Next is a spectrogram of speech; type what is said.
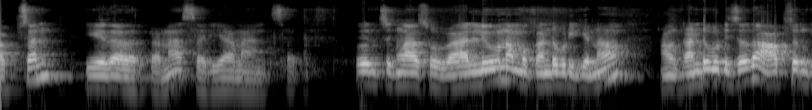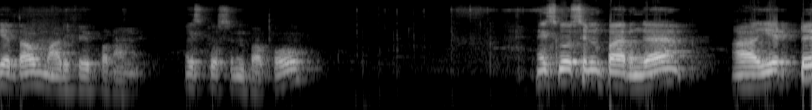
ஆப்ஷன் ஏதாவது இருக்கான சரியான ஆன்சர் புரிஞ்சுங்களா? ஸோ வேல்யூ நம்ம கண்டுபிடிக்கணும். நம்ம கண்டுபிடிச்சது ஆப்ஷனுக்கு ஏற்றாம மாடிஃபை பண்ணணும். நெக்ஸ்ட் கொஸ்டின் பார்ப்போம். நெக்ஸ்ட் கொஸ்டின் பாருங்கள் எட்டு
